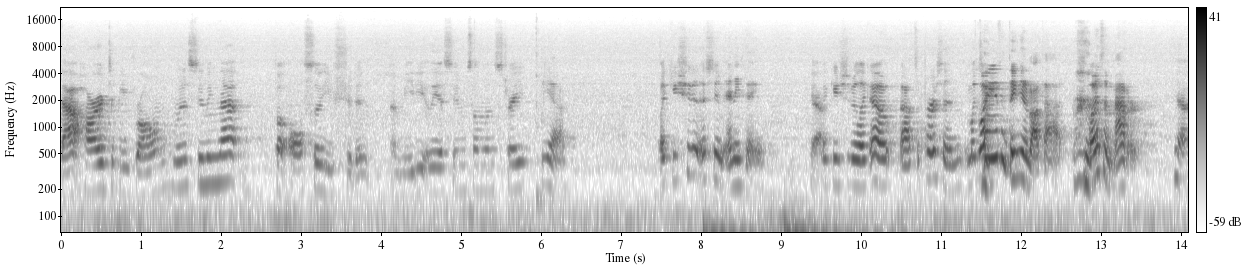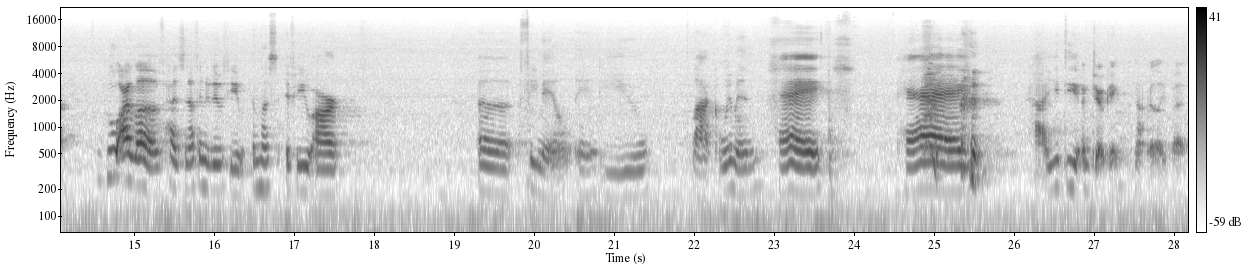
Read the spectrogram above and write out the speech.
that hard to be wrong when assuming that, but also you shouldn't immediately assume someone's straight. Yeah. Like you shouldn't assume anything. Yeah. Like you should be like, oh, that's a person. I'm like, why are you even thinking about that? Why does it matter? Yeah. Who I love has nothing to do with you unless if you are a female and you like women. Hey. Hey. How you do? I'm joking. Not really, but.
